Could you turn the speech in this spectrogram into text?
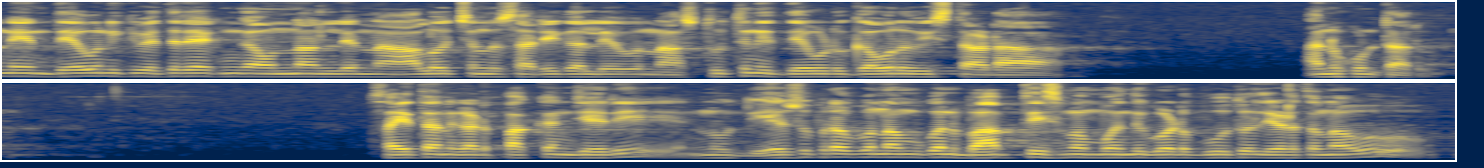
నేను దేవునికి వ్యతిరేకంగా ఉన్నానులే నా ఆలోచనలు సరిగా లేవు నా స్థుతిని దేవుడు గౌరవిస్తాడా? అనుకుంటారు. సైతాన్ గడు పక్కన చేరి నువ్వు యేసుప్రభు నమ్ముకొని బాప్తీసిమం పొంది కూడా బూతులు తిడుతున్నావు?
